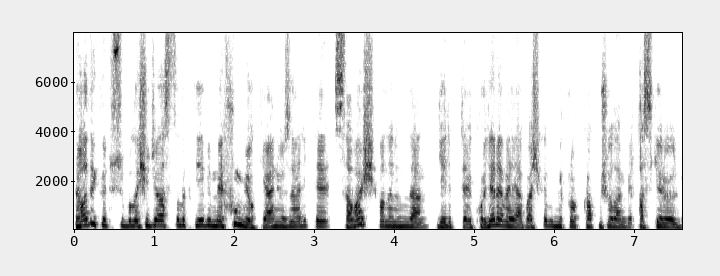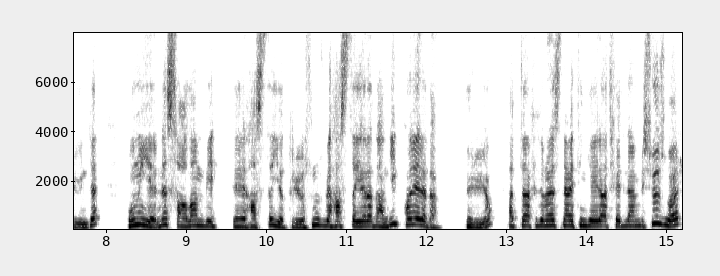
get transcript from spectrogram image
Daha da kötüsü bulaşıcı hastalık diye bir mefhum yok. Yani özellikle savaş alanından gelip de kolera veya başka bir mikrop kapmış olan bir asker öldüğünde onun yerine sağlam bir e, hasta yatırıyorsunuz ve hasta yaradan değil koleradan ölüyor. Hatta Florence Nightingale'e atfedilen bir söz var.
